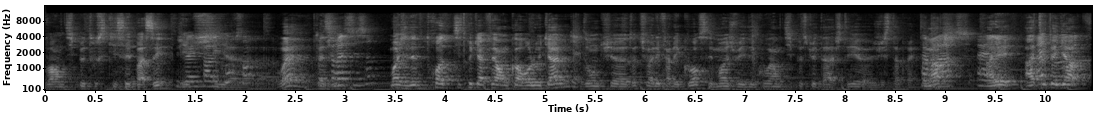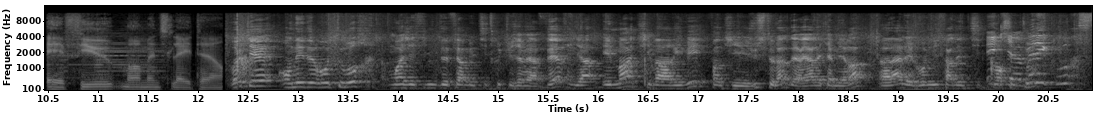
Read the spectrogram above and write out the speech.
voir un petit peu tout ce qui s'est passé. Je vais aller faire les courses, hein Ouais, Toi, tu vas-y. restes ici? Moi, j'ai des trois petits trucs à faire encore au local. Donc, euh, toi, tu vas aller faire les courses et moi, je vais découvrir un petit peu ce que t'as acheté euh, juste après. Ça marche. Allez, à tous les gars. A few moments later. Ok, on est de retour. Moi, j'ai fini de faire mes petits trucs que j'avais à faire. Il y a Emma qui va arriver, enfin qui est juste là derrière la caméra. Voilà, elle est revenue faire des petites Et courses qui et a tout. fait les courses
